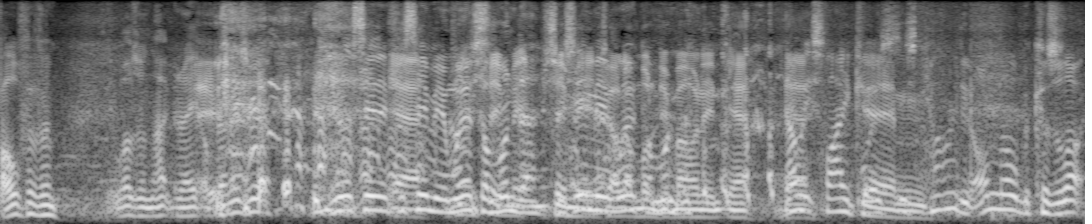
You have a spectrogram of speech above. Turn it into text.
both of them. It wasn't that great. I'll be honest with you. You'll see if you see me in work See on me- Monday. See You me, in in work on Monday morning. Yeah. No, it's like Well, it's- um, he's carried it on though because like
